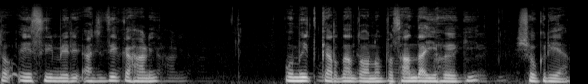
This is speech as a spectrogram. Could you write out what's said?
ਤਾਂ ਇਹ ਸੀ ਮੇਰੀ ਅੱਜ ਦੀ ਕਹਾਣੀ। ਉਮੀਦ ਕਰਦਾ ਤੁਹਾਨੂੰ ਪਸੰਦ ਆਈ ਹੋਵੇਗੀ। ਸ਼ੁਕਰੀਆ।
